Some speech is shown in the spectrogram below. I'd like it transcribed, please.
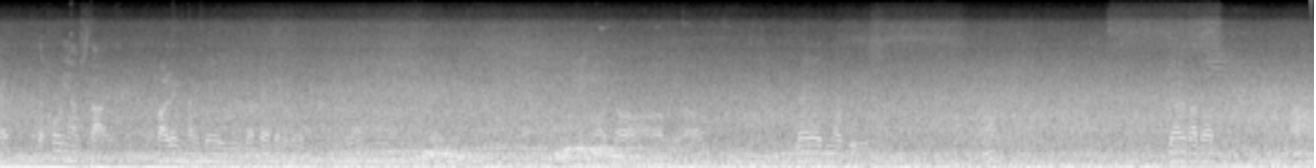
yeah, the Korean style. Valentine Day is a better day. Yeah. Oh no, you. Red notice. Huh? Galgados. Ah.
